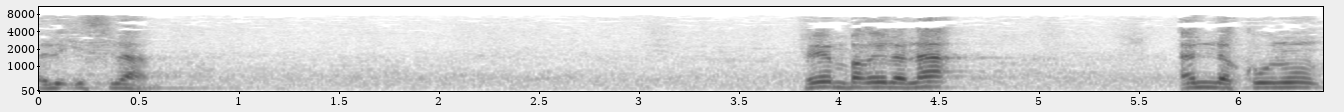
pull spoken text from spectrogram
الإسلام. فينبغي لنا أن نكون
